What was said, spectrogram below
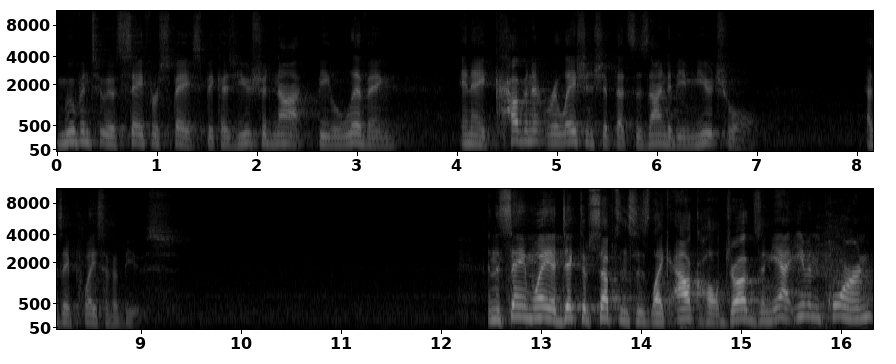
move into a safer space because you should not be living in a covenant relationship that's designed to be mutual as a place of abuse. In the same way, addictive substances like alcohol, drugs, and yeah, even porn,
